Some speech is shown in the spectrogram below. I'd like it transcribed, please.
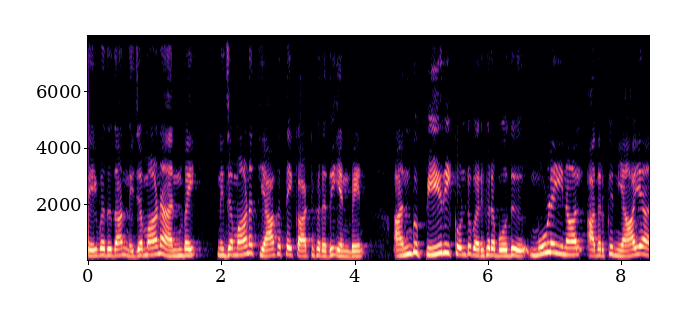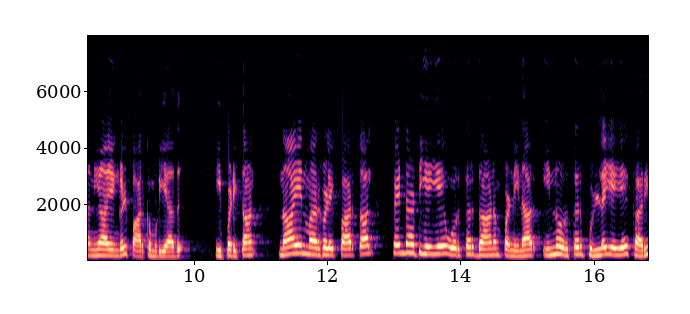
செய்வதுதான் நிஜமான அன்பை நிஜமான தியாகத்தை காட்டுகிறது என்பேன். அன்பு பீறி கொண்டு வருகிற போது மூளையினால் அதற்கு நியாய அநியாயங்கள் பார்க்க முடியாது. இப்படித்தான் நாயன்மார்களை பார்த்தால் பெண்டாட்டியையே ஒருத்தர் தானம் பண்ணினார் இன்னொருத்தர் பிள்ளையையே கறி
